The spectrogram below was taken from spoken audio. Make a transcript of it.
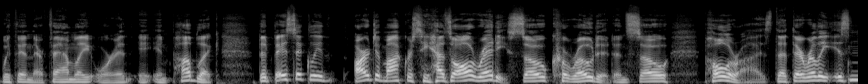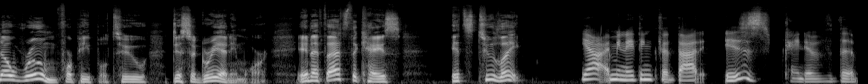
within their family or in, in public, that basically our democracy has already so corroded and so polarized that there really is no room for people to disagree anymore. And if that's the case, it's too late. Yeah, I mean, I think that that is kind of the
